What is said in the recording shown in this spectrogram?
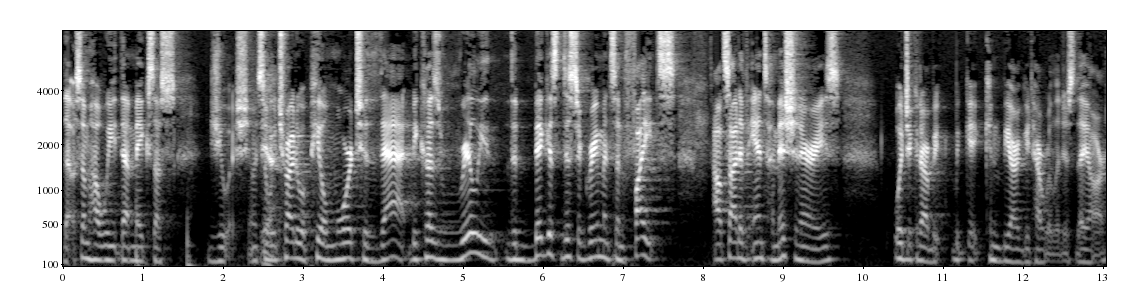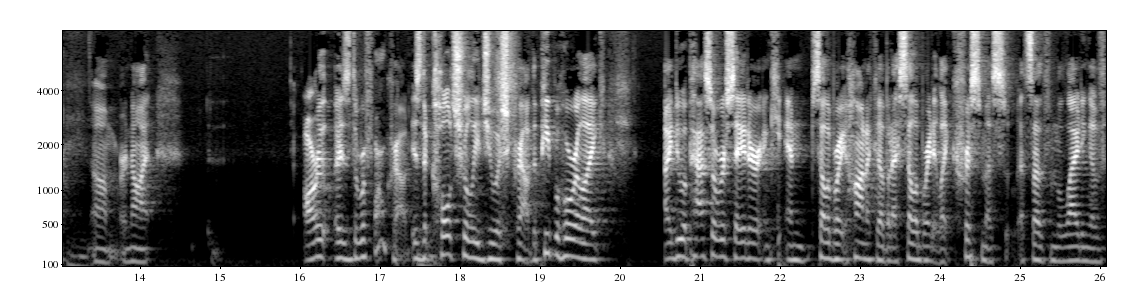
that somehow we that makes us Jewish, and so Yeah. we try to appeal more to that because really the biggest disagreements and fights outside of anti-missionaries, which it could argue, it can be argued how religious they are um, or not, are is the reform crowd, is the culturally Jewish crowd, the people who are like. I do a Passover Seder and, and celebrate Hanukkah, but I celebrate it like Christmas, aside from the lighting of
